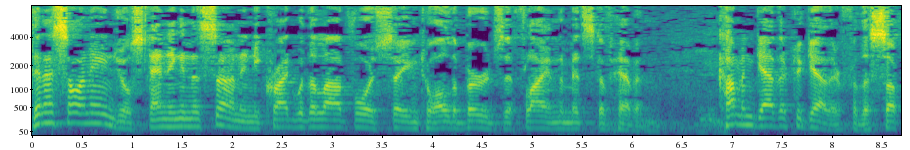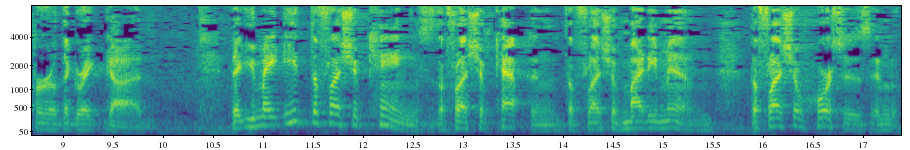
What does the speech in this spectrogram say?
Then I saw an angel standing in the sun, and he cried with a loud voice, saying to all the birds that fly in the midst of heaven, Come and gather together for the supper of the great God, that you may eat the flesh of kings, the flesh of captains, the flesh of mighty men, the flesh of horses and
